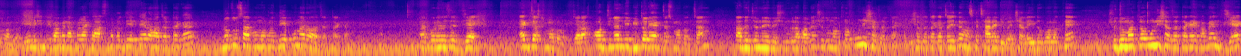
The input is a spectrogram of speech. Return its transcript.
ওভারলক এই মেশিনটি পাবেন আপনারা ক্লাস মোটর দিয়ে তেরো হাজার টাকা, নতুন সার্ভো মোটর দিয়ে পনেরো হাজার টাকা। তারপরে হচ্ছে জ্যাক অ্যাডজাস্ট মোটর যারা অরিজিনালি ভিতরে অ্যাডজাস্ট মোটর চান, তাদের জন্য এই মেশিনগুলো পাবেন শুধুমাত্র উনিশ হাজার টাকা। বিশ হাজার টাকা চাইতাম আজকে ছাড়াই দিবেন ইনশাআল্লাহ ঈদ উপলক্ষে। শুধুমাত্র উনিশ হাজার টাকায় পাবেন জ্যাক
